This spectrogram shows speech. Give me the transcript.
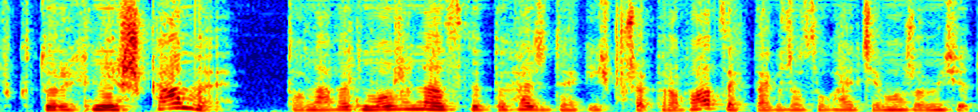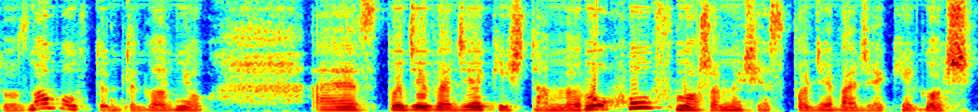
w których mieszkamy, to nawet może nas wypychać do jakichś przeprowadzek, także słuchajcie, możemy się tu znowu w tym tygodniu e, spodziewać jakichś tam ruchów, możemy się spodziewać jakiegoś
